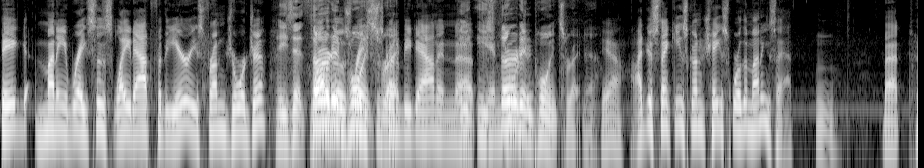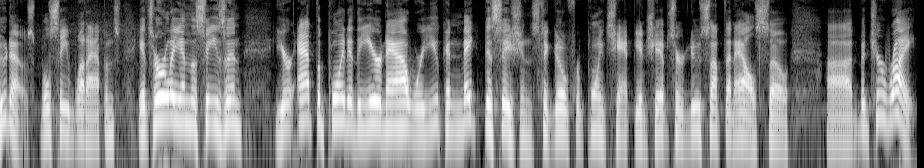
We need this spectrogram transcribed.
big money races laid out for the year. He's from Georgia. He's at A lot of third in points, races going to right. be down in. Uh, he's in third Georgia. in points right now. Yeah, I just think he's going to chase where the money's at. Hmm. But who knows? We'll see what happens. It's early in the season. You're at the point of the year now where you can make decisions to go for points championships or do something else. So, uh, but you're right.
